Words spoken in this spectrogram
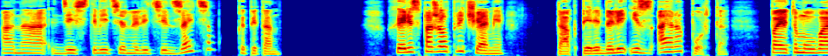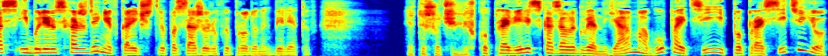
«Она действительно летит зайцем, капитан?» Хэрис пожал плечами. «Так передали из аэропорта, поэтому у вас и были расхождения в количестве пассажиров и проданных билетов». «Это ж очень легко проверить», — сказала Гвен. «Я могу пойти и попросить ее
